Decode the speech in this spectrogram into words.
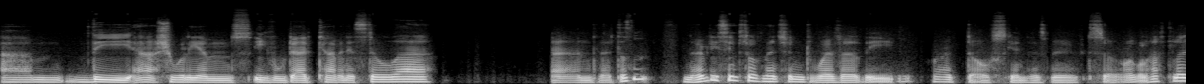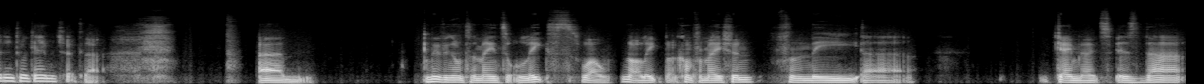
Um, the Ash Williams Evil Dead cabin is still there. And there doesn't. Nobody seems to have mentioned whether the ragdoll skin has moved, so I will have to load into a game and check that. Um, moving on to the main sort of leaks. Well, not a leak, but confirmation from the uh, game notes is that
